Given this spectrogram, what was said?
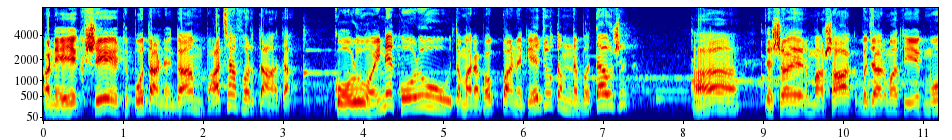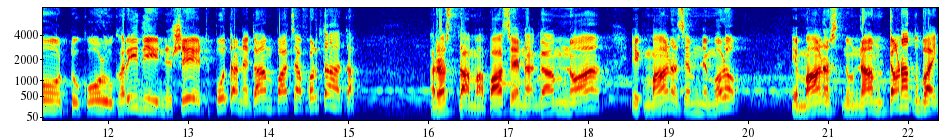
અને એક શેઠ પોતાને ગામ પાછા ફરતા હતા. કોળું હોય ને કોળું, તમારા પપ્પાને કહેજો, તમને બતાવશે. હા, તે શહેરમાં શાક બજારમાંથી એક મોટું કોળું ખરીદીને શેઠ પોતાને ગામ પાછા ફરતા હતા. રસ્તામાં પાસેના ગામનો આ એક માણસ એમને મળો એ માણસનું નામ ટણકભાઈ.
